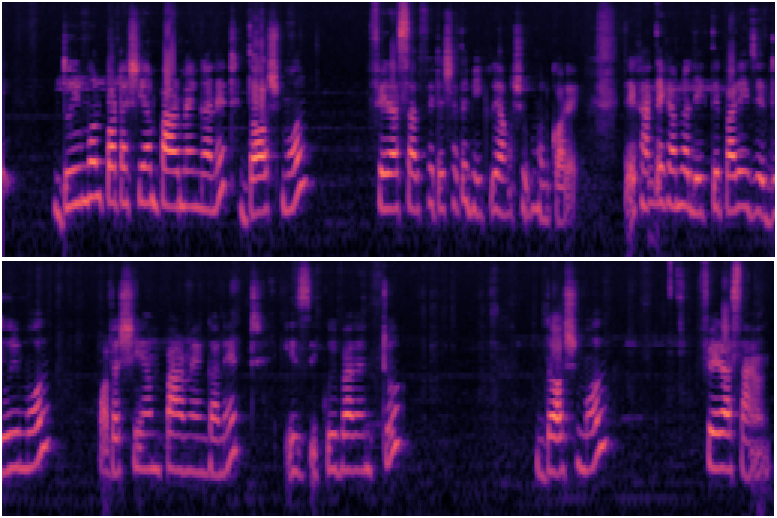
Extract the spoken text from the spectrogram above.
দুই মোল পটাশিয়াম পার ম্যাঙ্গানেট দশ মোল ফেরাস সালফেটের সাথে বিক্রিয়া অংশগ্রহণ করে। তো এখান থেকে আমরা লিখতে পারি যে দুই mole potassium permanganate is equivalent to দশ মোল ফেরাস আয়ন।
